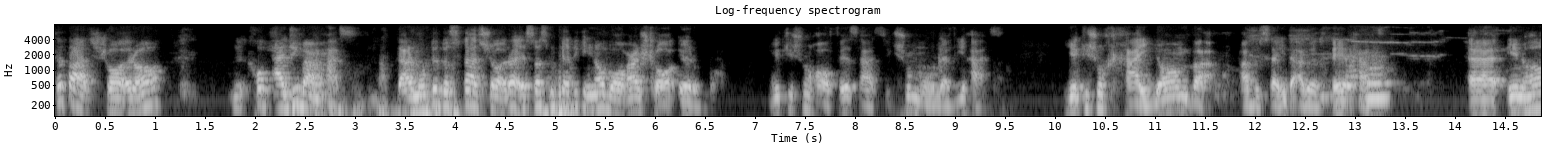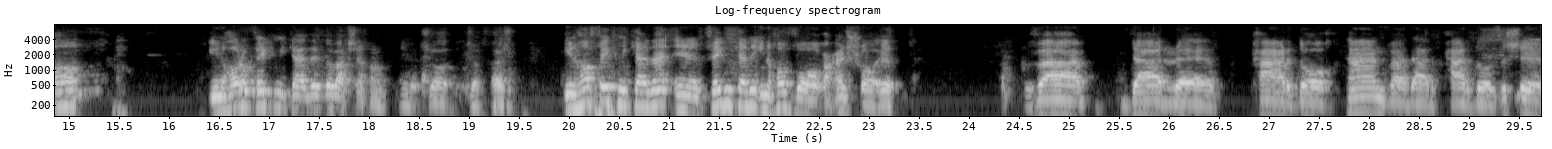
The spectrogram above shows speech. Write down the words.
دو تا از شاعرها خب عجیبم هست. در مورد دو تا از شاعرها احساس می‌کردی که اینا واقعا شاعر بود یکیشون حافظ هست یکیشون مولوی هست یکیشون خیام و ابو سعید ابوالخیر هست. اه، اینها اینها رو فکر می‌کرده جا فرش. اینها فکر می‌کردن فکر می‌کردن اینها واقعا شاعر و در پرداختن و در پردازش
